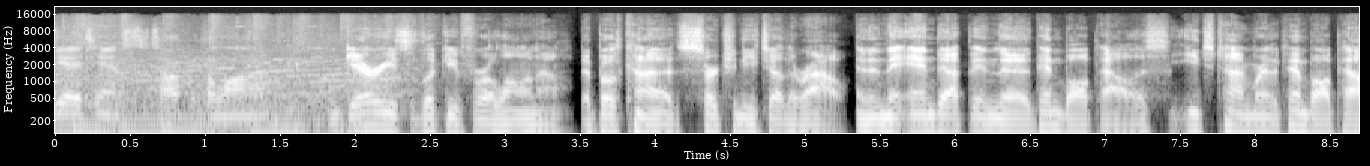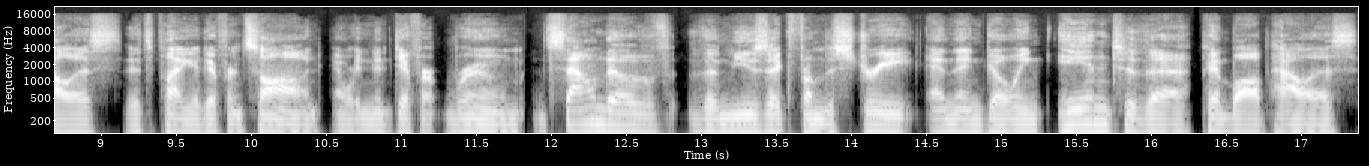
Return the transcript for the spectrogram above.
Get a chance to talk with Alana? Gary's looking for Alana. They're both kind of searching each other out. And then they end up in the pinball palace. Each time we're in the pinball palace, it's playing a different song and we're in a different room. Sound of the music from the street and then going into the pinball palace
